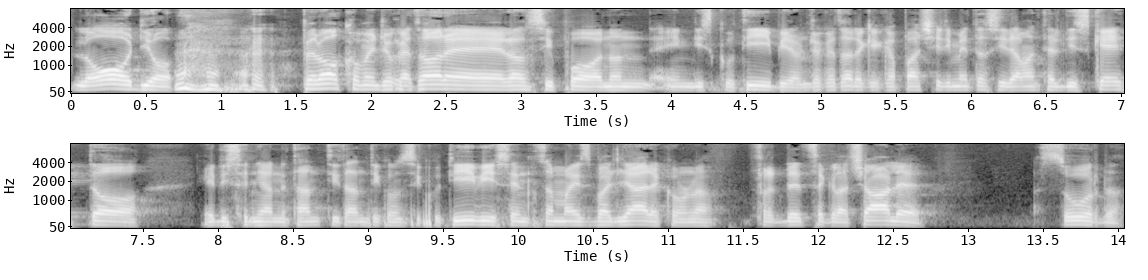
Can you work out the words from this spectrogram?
lo odio, però come giocatore non si può, non- è indiscutibile, è un giocatore che è capace di mettersi davanti al dischetto e di segnarne tanti tanti consecutivi senza mai sbagliare con una freddezza glaciale assurda.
